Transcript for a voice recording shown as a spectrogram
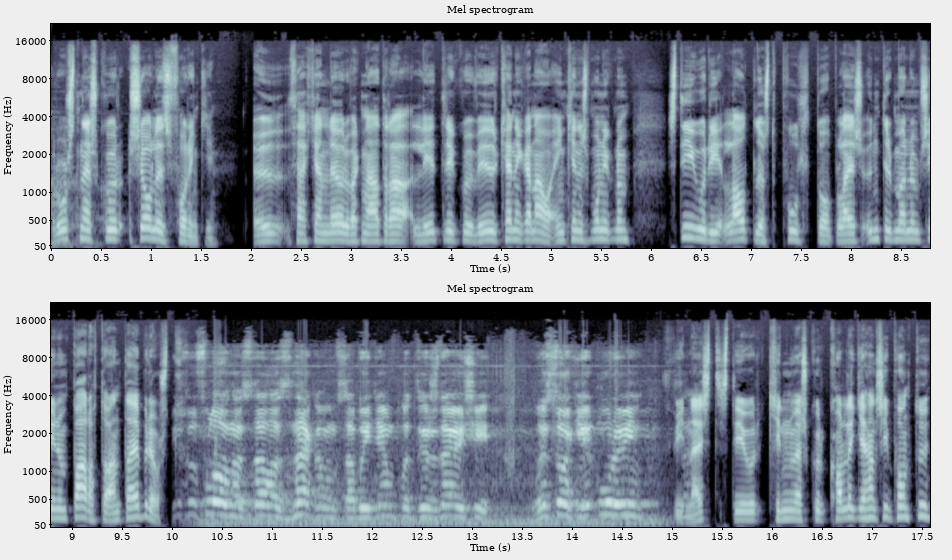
Rúsneskur sjóliðsfóringi, auðþekkjanlegur vegna aðra litríku viðurkenningana á enginnismúningnum, stígur í látlöst púlt og blæs undirmönnum sínum barátt og andaði brjóst. Því næst stígur kynveskur kollegi hans í pontu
